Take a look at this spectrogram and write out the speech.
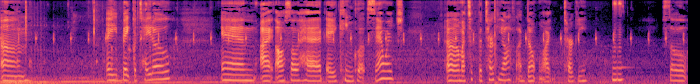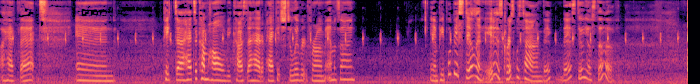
um, a baked potato and I also had a King Club sandwich. Um, I took the turkey off. I don't like turkey. So I had that and picked, I had to come home because I had a package delivered from Amazon. And people be stealing. It is Christmas time. They, they steal your stuff.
